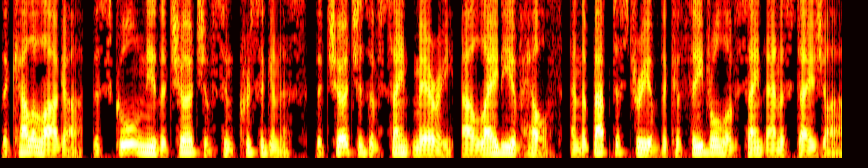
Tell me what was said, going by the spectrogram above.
the Kalelarga, the school near the Church of St. Chrysogonus, the churches of St. Mary, Our Lady of Health, and the baptistry of the Cathedral of St. Anastasia.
